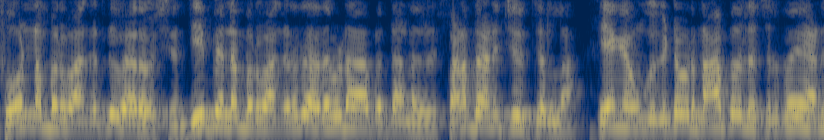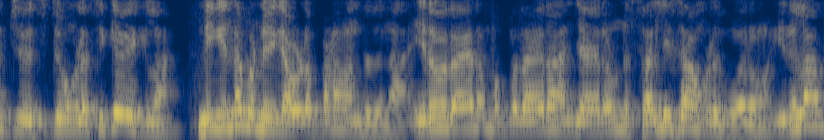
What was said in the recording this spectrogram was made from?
ஃபோன் நம்பர் வாங்குறது வேற விஷயம். ஜிபே நம்பர் வாங்குறது அதை விட ஆபத்தானது. பணத்தை அனுப்பிச்சி வச்சிடலாம். ஏங்க உங்ககிட்ட ஒரு நாற்பது லட்ச ரூபாய் அனுப்பிச்சி வச்சுட்டு உங்களை சிக்க வைக்கலாம்? நீங்கள் என்ன பண்ணுவீங்க? அவ்வளோ பணம் வந்ததுன்னா இருபதாயிரம் முப்பதாயிரம் அஞ்சாயிரம்னு சல்லிஸாக உங்களுக்கு வரும். இதெல்லாம்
